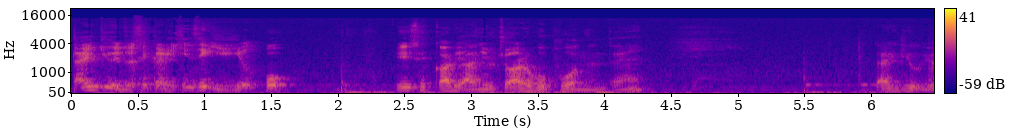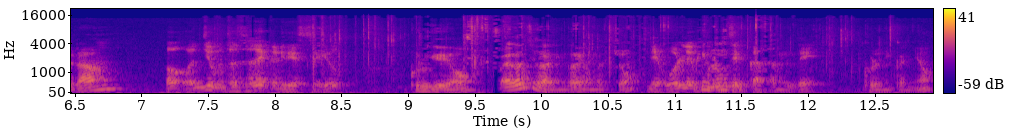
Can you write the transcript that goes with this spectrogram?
딸기 우유도 색깔이 흰색이에요. 어? 이 색깔이 아닐 줄 알고 부었는데 딸기 우유랑 어, 언제부터 저 색깔이 됐어요? 그러게요. 빨간색 아닌가요, 맞죠? 네, 원래 분홍색 같았는데. 그러니까요.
